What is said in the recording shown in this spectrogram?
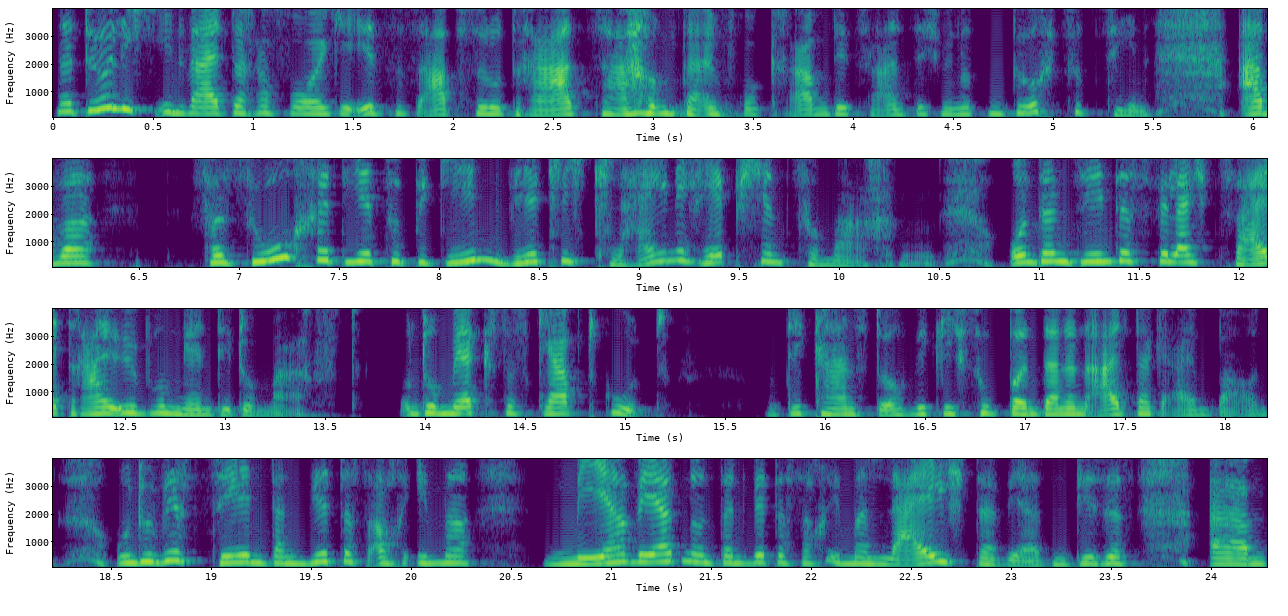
Natürlich in weiterer Folge ist es absolut ratsam, dein Programm die 20 Minuten durchzuziehen. Aber Versuche dir zu Beginn wirklich kleine Häppchen zu machen. Und dann sind das vielleicht zwei, drei Übungen, die du machst. Und du merkst, das klappt gut. Und die kannst du auch wirklich super in deinen Alltag einbauen. Und du wirst sehen, dann wird das auch immer mehr werden und dann wird das auch immer leichter werden. Dieses ähm,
